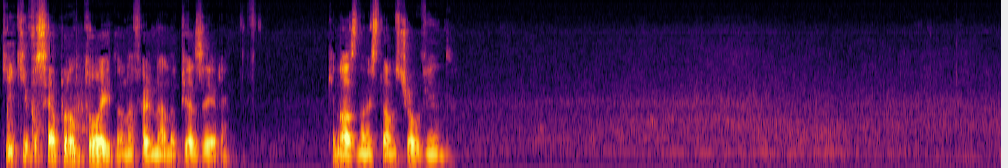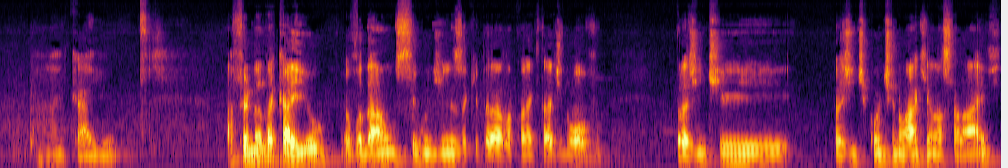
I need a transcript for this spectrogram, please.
que, que você aprontou aí, dona Fernanda Piazeira? Que nós não estamos te ouvindo. Ai, caiu. A Fernanda caiu. Eu vou dar uns segundinhos aqui para ela conectar de novo, para a gente, a gente continuar aqui a nossa live.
